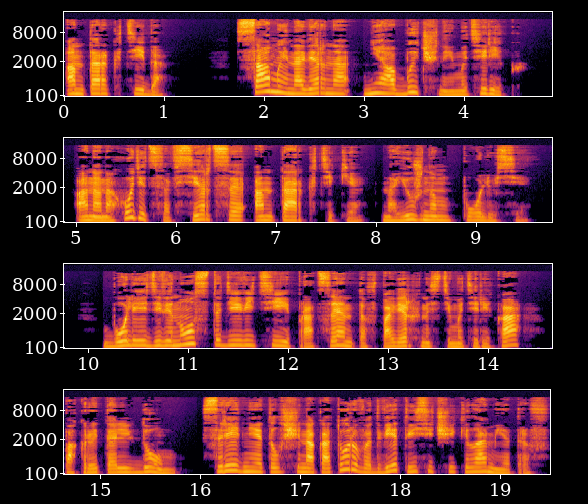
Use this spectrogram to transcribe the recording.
Антарктида. Самый, наверное, необычный материк. Она находится в сердце Антарктики, на Южном полюсе. Более 99% поверхности материка покрыта льдом, средняя толщина которого 2000 километров.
